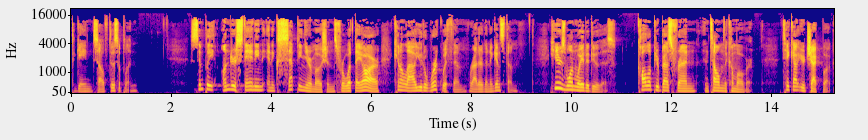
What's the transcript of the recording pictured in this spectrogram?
to gain self discipline. Simply understanding and accepting your emotions for what they are can allow you to work with them rather than against them. Here's one way to do this call up your best friend and tell him to come over. Take out your checkbook,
